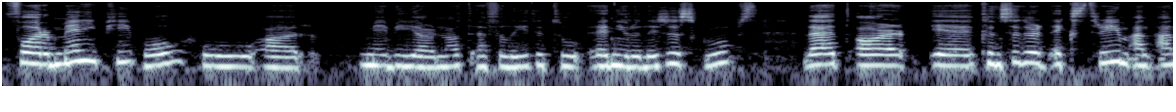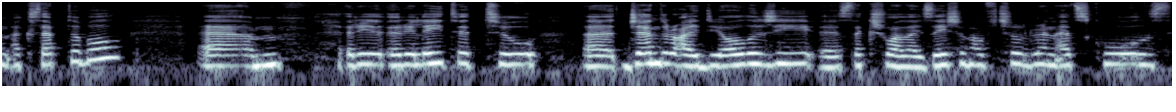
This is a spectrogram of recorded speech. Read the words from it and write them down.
for many people who are maybe are not affiliated to any religious groups that are uh, considered extreme and unacceptable, um, re- related to uh, gender ideology, uh, sexualization of children at schools,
